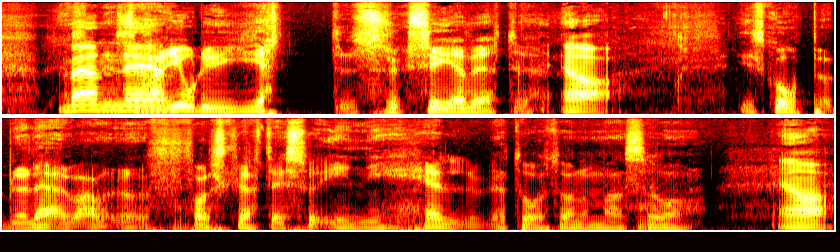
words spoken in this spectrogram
Men... eh, han gjorde ju jättesuccé vet du. Ja, I skåpbubblor där va. Folk skrattade så in i helvete åt honom alltså. Ja.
